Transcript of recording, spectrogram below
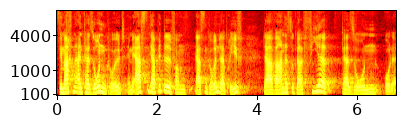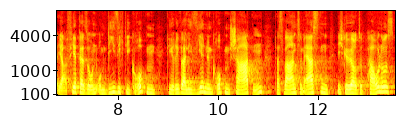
sie machten einen Personenkult. Im ersten Kapitel vom ersten Korintherbrief, da waren es sogar vier Personen oder ja, vier Personen, um die sich die Gruppen, die rivalisierenden Gruppen scharten. Das waren zum ersten, ich gehöre zu Paulus,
